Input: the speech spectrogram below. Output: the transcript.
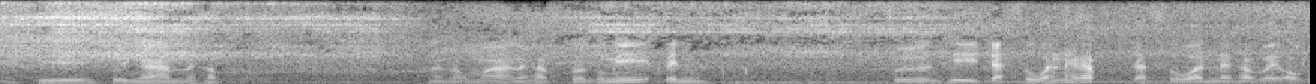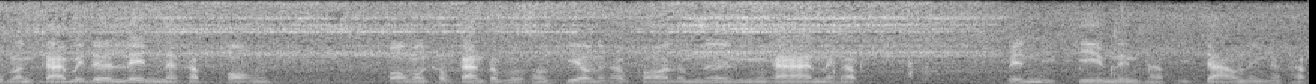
โอเคสวยงามนะครับนั่นออกมานะครับ ส่วนตรงนี้เป็นพื้นที่จัดสวนนะครับ จัดสวนนะครับ ไว้ออกกำลังกายไว้เดินเล่นนะครับ ของกองบังคับการตำรวจท่องเที่ยวนะครับ ก็ดำเนินงานนะครับ เป็นอีกทีมหนึ่งครับ อีกเจ้าหนึ่งนะครับ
